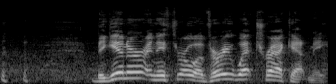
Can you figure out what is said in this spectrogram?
Beginner, and they throw a very wet track at me.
